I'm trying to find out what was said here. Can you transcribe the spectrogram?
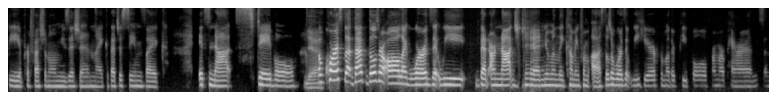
be a professional musician like that just seems like it's not stable Yeah. of course that that those are all like words that we that are not genuinely coming from us those are words that we hear from other people from our parents and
